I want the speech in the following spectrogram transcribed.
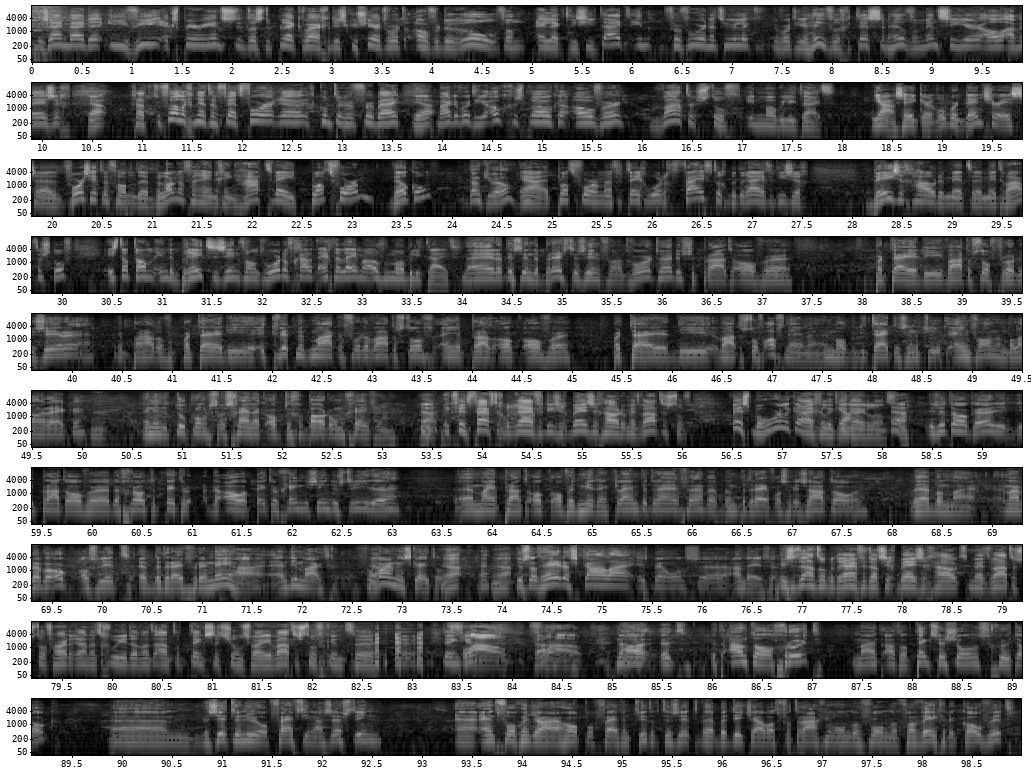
We zijn bij de EV Experience. Dat is de plek waar gediscussieerd wordt over de rol van elektriciteit in vervoer natuurlijk. Er wordt hier heel veel getest en heel veel mensen hier al aanwezig. Ja. Gaat toevallig net een vet voor, uh, komt er voorbij. Ja. Maar er wordt hier ook gesproken over waterstof in mobiliteit. Ja, zeker. Robert Denscher is uh, voorzitter van de belangenvereniging H2 Platform. Welkom. Dankjewel. Ja, het platform uh, vertegenwoordigt 50 bedrijven die zich bezighouden met, uh, met waterstof. Is dat dan in de breedste zin van het woord of gaat het echt alleen maar over mobiliteit? Nee, dat is in de breedste zin van het woord. Hè. Dus je praat over partijen die waterstof produceren. Je praat over partijen die equipment maken voor de waterstof. En je praat ook over partijen die waterstof afnemen. En mobiliteit is er natuurlijk één van, een belangrijke. Ja. En in de toekomst waarschijnlijk ook de gebouwde omgeving. Ja. Ik vind 50 bedrijven die zich bezighouden met waterstof best behoorlijk eigenlijk in Nederland. Ja, is het ook. Hè? Je, je praat over de grote petro, de oude petrochemische industrie. De, uh, maar je praat ook over het midden- en kleinbedrijf. Hè? We hebben een bedrijf als Resato. We hebben maar, maar we hebben ook als lid het bedrijf Remeha. En die maakt verwarmingsketels. Ja. Ja. Dus dat hele scala is bij ons uh, aanwezig. Is het aantal bedrijven dat zich bezighoudt met waterstof harder aan het groeien dan het aantal tankstations waar je waterstof kunt uh, tanken? Flauw, flauw. Nou, het, het aantal groeit, maar het aantal tankstations groeit ook. Uh, we zitten nu op 15 à 16. Uh, eind volgend jaar hoop op 25 te zitten. We hebben dit jaar wat vertraging ondervonden vanwege de COVID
